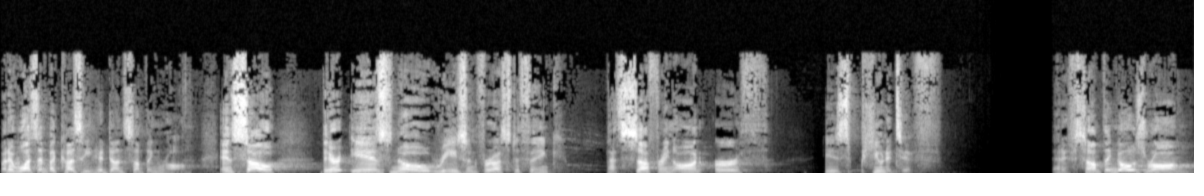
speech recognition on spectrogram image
But it wasn't because he had done something wrong. And so, there is no reason for us to think that suffering on earth is punitive. That if something goes wrong,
